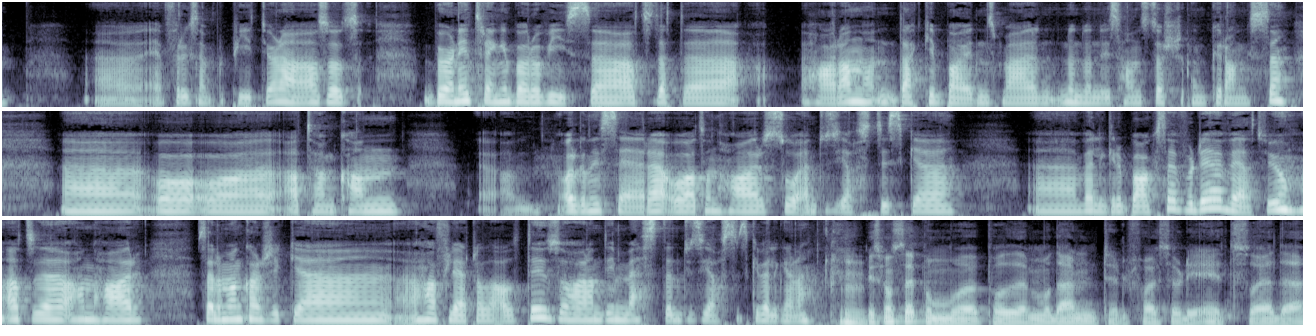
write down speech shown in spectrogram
uh, f.eks. Pete gjør. Da. Altså, Bernie trenger bare å vise at dette har han. Det er ikke Biden som er nødvendigvis hans største konkurranse. Uh, og, og, at han kan uh, organisere, og at han har så entusiastiske Eh, velgere bak seg. For det vet vi jo. At eh, han har, selv om han kanskje ikke har flertallet alltid, så har han de mest entusiastiske velgerne. Mm. Hvis man ser på, på modellen til 538, så er det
